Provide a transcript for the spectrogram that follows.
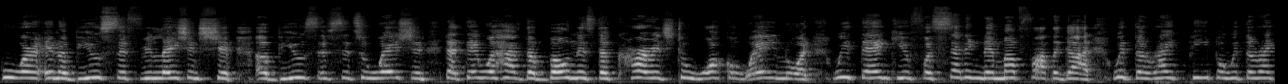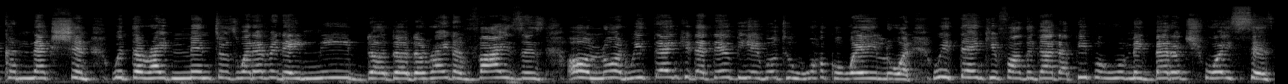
who are in abusive relationship, abusive situation, that they will have the boldness, the courage to walk away, Lord. We thank you for setting them up, Father God, with the right people, with the right connection, with the right mentors, whatever they need, the, the, the right advisors. Oh, Lord, we thank you that they'll be able to walk away, Lord. We thank you, Father God, that people will make better choices.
